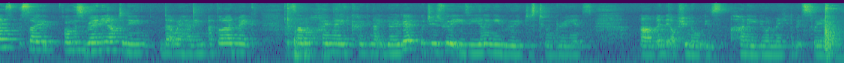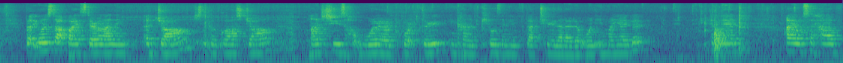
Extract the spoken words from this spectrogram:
Guys, so on this rainy afternoon that we're having, I thought I'd make some homemade coconut yogurt, which is really easy. You only need really just two ingredients. Um, and the optional is honey if you want to make it a bit sweeter. But you want to start by sterilising a jar, just like a glass jar. I just use hot water and I pour it through and kind of kills any of the bacteria that I don't want in my yogurt. And then I also have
